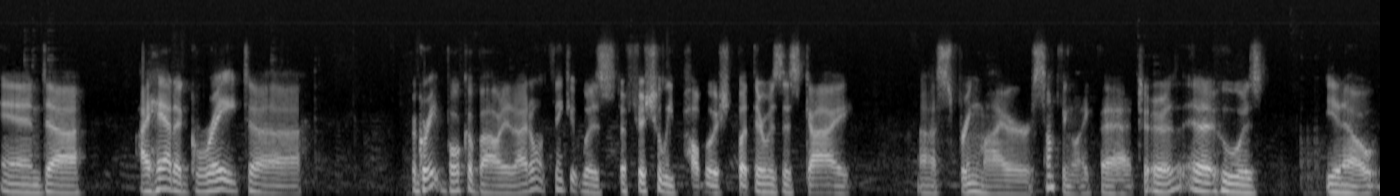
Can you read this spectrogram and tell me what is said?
and uh, I had a great uh, a great book about it. I don't think it was officially published, but there was this guy, uh, Springmeier or something like that, uh, uh, who was, you know,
